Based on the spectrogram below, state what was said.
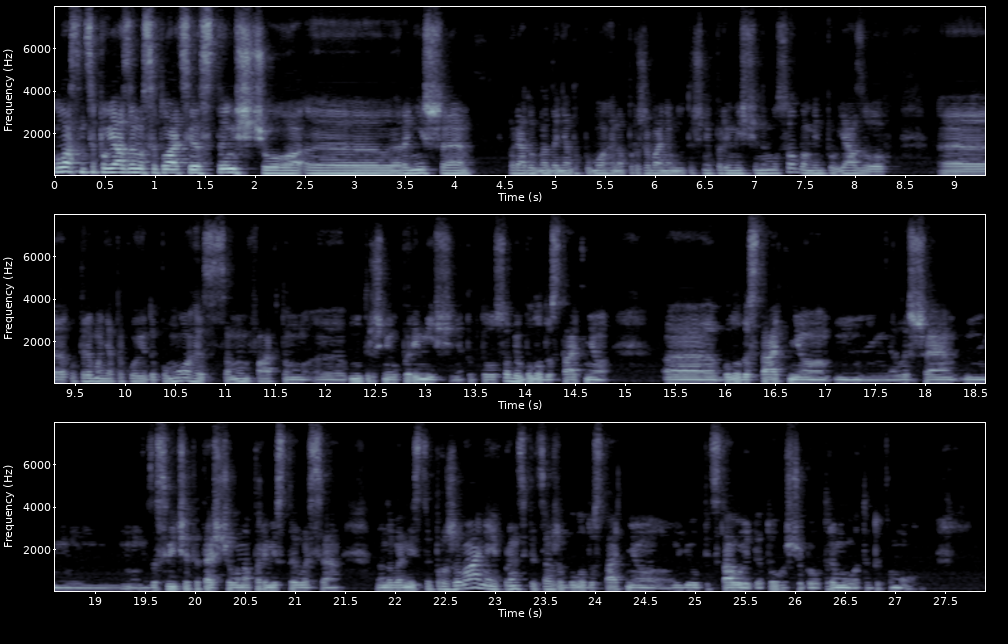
Ну, власне, це пов'язана ситуація з тим, що е, раніше порядок надання допомоги на проживання внутрішньопереміщеним особам він пов'язував е, отримання такої допомоги з самим фактом е, внутрішнього переміщення. Тобто особі було достатньо. е, Було достатньо лише засвідчити те, що вона перемістилася на нове місце проживання, і в принципі це вже було достатньою підставою для того, щоб отримувати допомогу.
